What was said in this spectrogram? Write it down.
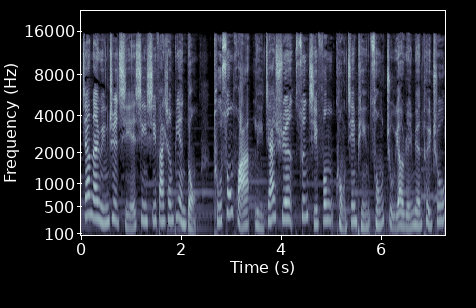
迦南云智企业信息发生变动，涂松华、李嘉轩、孙奇峰、孔建平从主要人员退出。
